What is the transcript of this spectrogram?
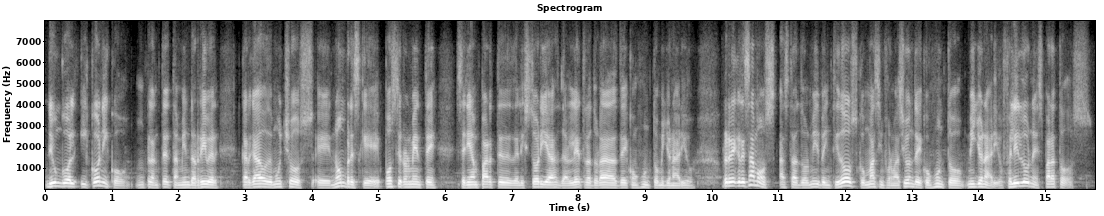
de un gol icónico, un plantel también de River cargado de muchos eh, nombres que posteriormente serían parte de la historia de las letras doradas del conjunto millonario. Regresamos hasta 2022 con más información del conjunto millonario. Feliz lunes para todos.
